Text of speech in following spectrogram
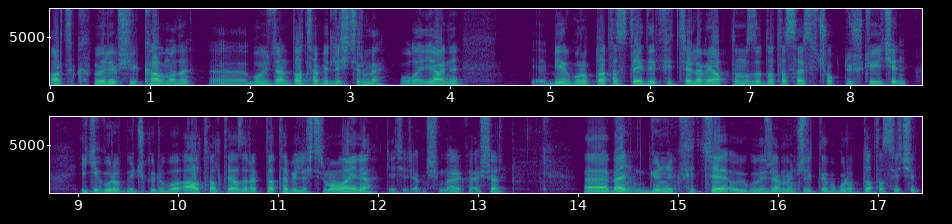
Artık böyle bir şey kalmadı. Ee, bu yüzden data birleştirme olayı yani e, bir grup datası değil de filtreleme yaptığımızda data sayısı çok düştüğü için iki grup, üç grubu alt alta yazarak data birleştirme olayına geçeceğim şimdi arkadaşlar. Ben günlük filtre uygulayacağım öncelikle bu grup datası için.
